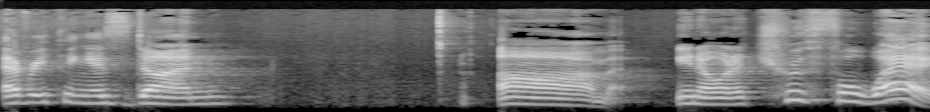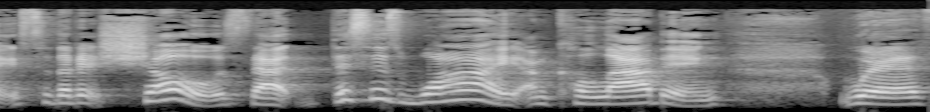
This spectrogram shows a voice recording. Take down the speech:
everything is done um, you know, in a truthful way so that it shows that this is why I'm collabing with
